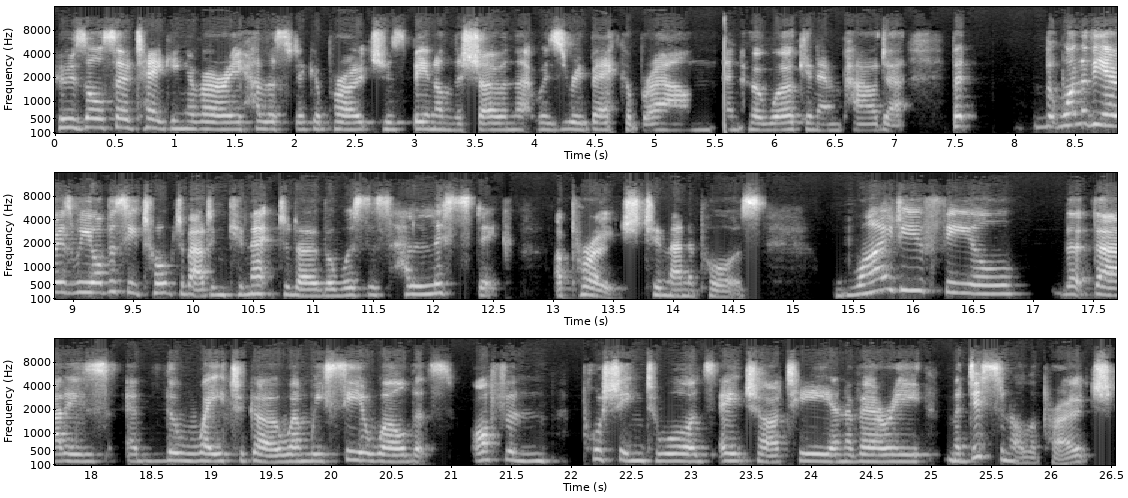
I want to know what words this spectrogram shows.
who's also taking a very holistic approach who's been on the show and that was rebecca brown and her work in empowder but but one of the areas we obviously talked about and connected over was this holistic approach to menopause. Why do you feel that that is uh, the way to go when we see a world that's often pushing towards HRT and a very medicinal approach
